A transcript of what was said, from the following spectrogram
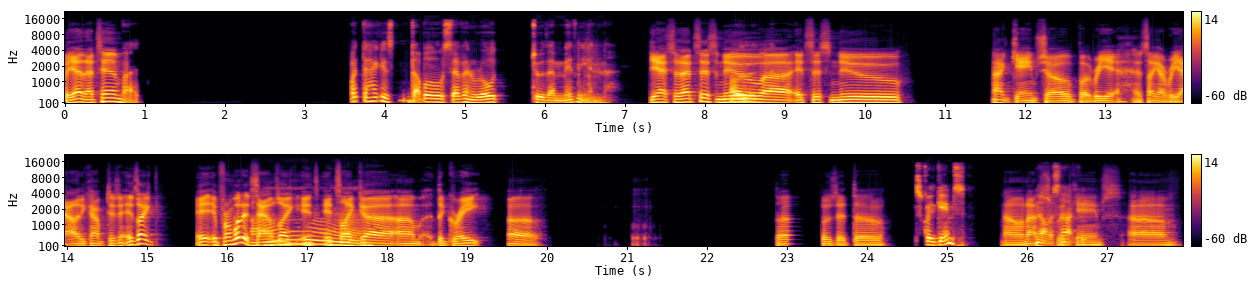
but yeah, that's him. But- What the heck is Double Seven Road to the Million? Yeah, so that's Oh, this new. uh It's this new, not game show, but re- it's like a reality competition. It's like, it, from what it sounds like, it's it's like uh um the great uh the what was it the Squid Games. no not No, it's Squid not. Games um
